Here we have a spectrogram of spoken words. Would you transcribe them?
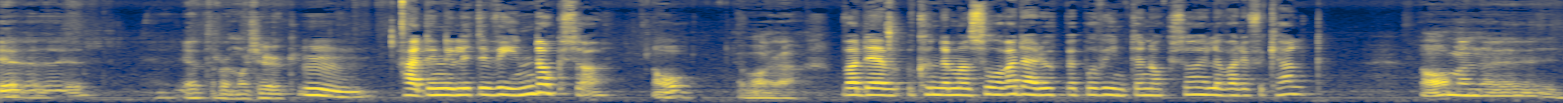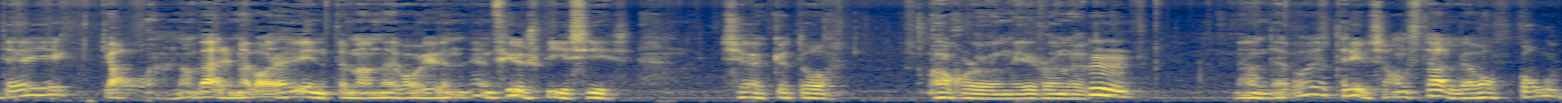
Ett, ett rum och kök. Mm. Hade ni lite vind också? Ja, det var det. Var det? Kunde man sova där uppe på vintern också eller var det för kallt? Ja, men eh, det gick, ja, någon värme var det ju inte men det var ju en, en fyrspis i köket och kakelugn i rummet. Mm. Men det var ju ett trivsamt ställe och god,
